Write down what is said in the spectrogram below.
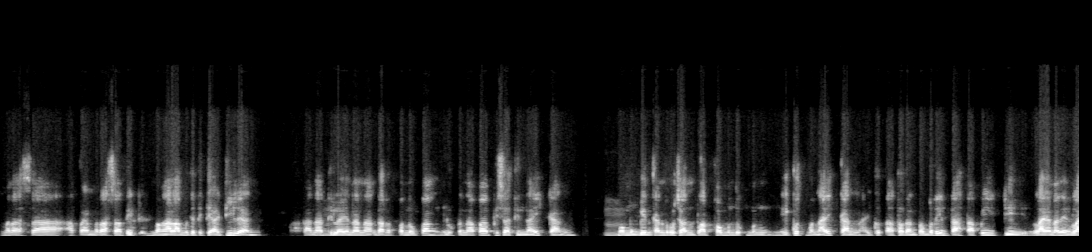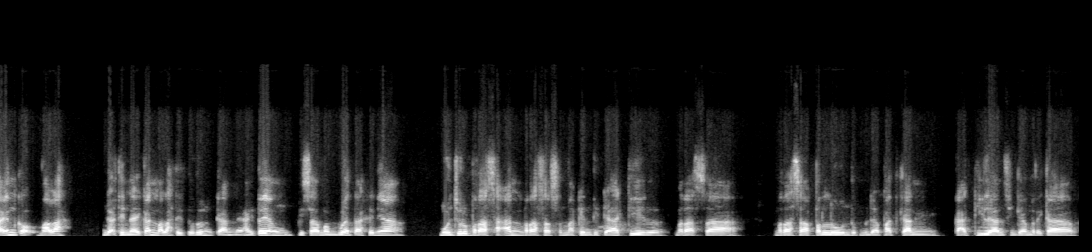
merasa apa ya merasa tidak mengalami ketidakadilan karena hmm. di layanan antar penumpang loh kenapa bisa dinaikkan hmm. memungkinkan perusahaan platform untuk ikut menaikkan ikut aturan pemerintah tapi di layanan yang lain kok malah nggak dinaikkan malah diturunkan. Nah itu yang bisa membuat akhirnya muncul perasaan merasa semakin tidak adil merasa merasa perlu untuk mendapatkan keadilan sehingga mereka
